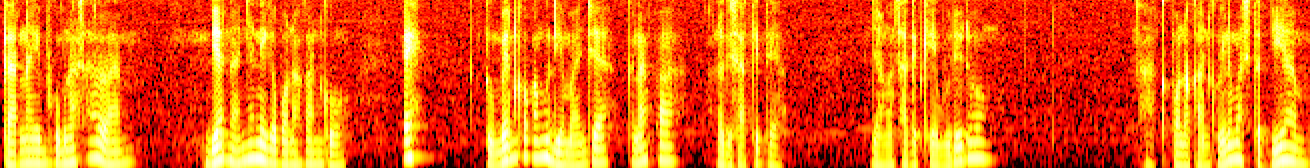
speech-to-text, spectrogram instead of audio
Karena ibuku penasaran, dia nanya nih ke ponakanku, Eh, tumben kok kamu diam aja, kenapa? Lagi sakit ya? Jangan sakit kayak bude dong. Nah, keponakanku ini masih terdiam.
